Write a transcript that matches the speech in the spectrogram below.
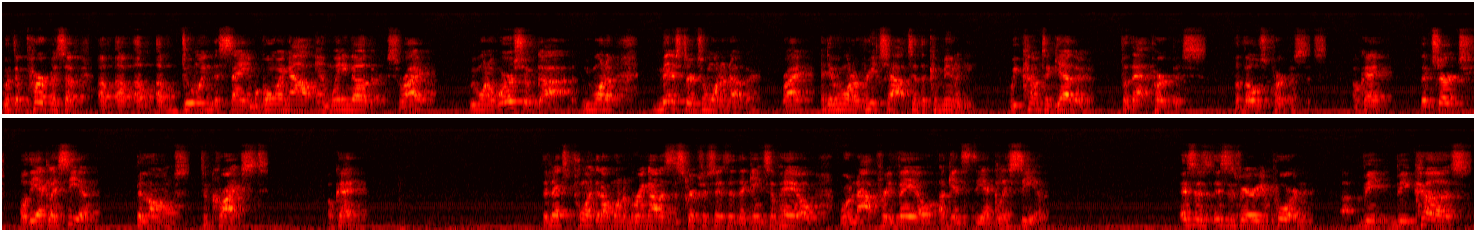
with the purpose of, of, of, of doing the same, going out and winning others, right? We want to worship God. We want to minister to one another, right? And then we want to reach out to the community. We come together for that purpose, for those purposes, okay? The church or the ecclesia belongs to Christ, okay? The next point that I want to bring out is the scripture says that the gates of hell will not prevail against the ecclesia. This is this is very important uh, be, because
